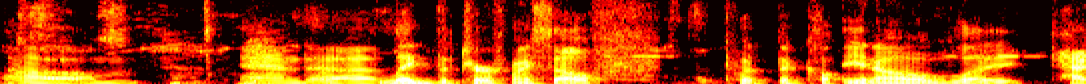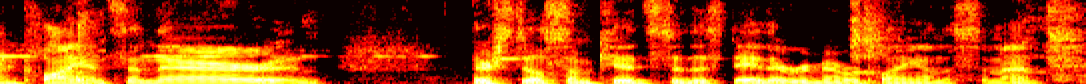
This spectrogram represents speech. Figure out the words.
um, and uh, laid the turf myself. Put the you know like had clients in there, and there's still some kids to this day that remember playing on the cement.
